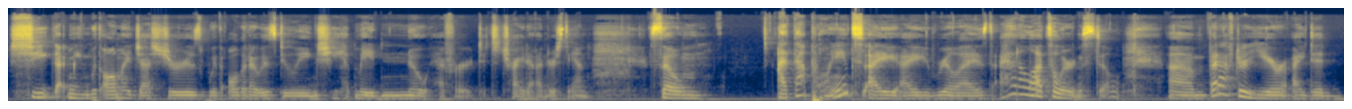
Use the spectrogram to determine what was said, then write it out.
she, I mean, with all my gestures, with all that I was doing, she had made no effort to try to understand. So, at that point, I, I realized I had a lot to learn still. Um, but after a year, I did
